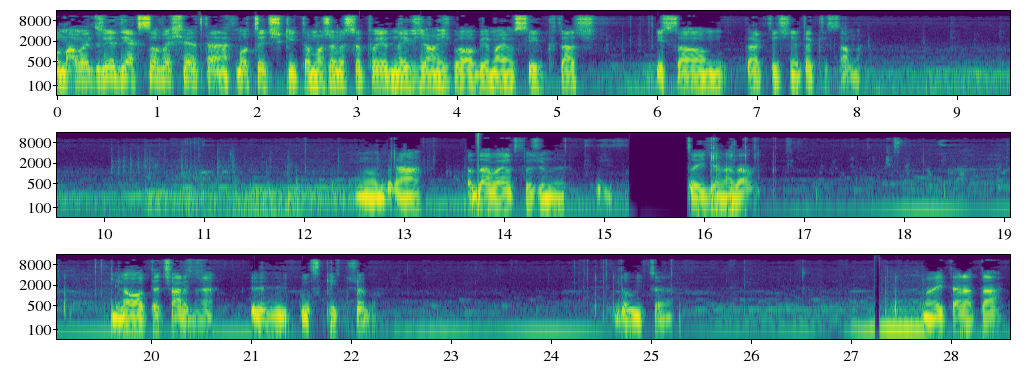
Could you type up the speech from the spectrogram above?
O, mamy dwie diaksowe się te motyczki, to możemy sobie po jednej wziąć, bo obie mają silk touch i są praktycznie takie same. Dobra, to dawaj otworzymy. To idziemy dalej. No, te czarne y, główki trzeba. Do Witchera. No i teraz tak,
